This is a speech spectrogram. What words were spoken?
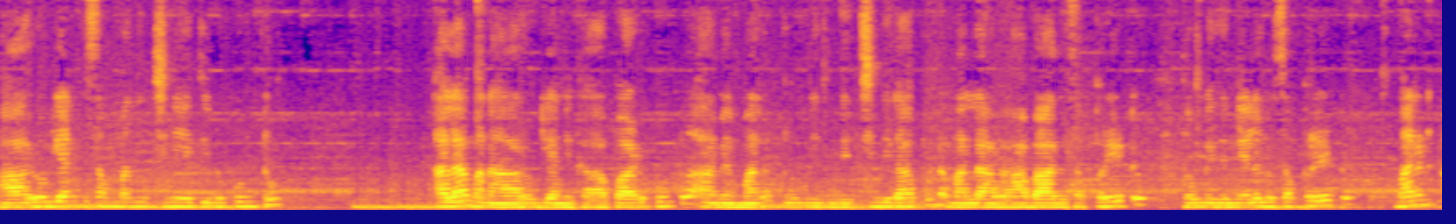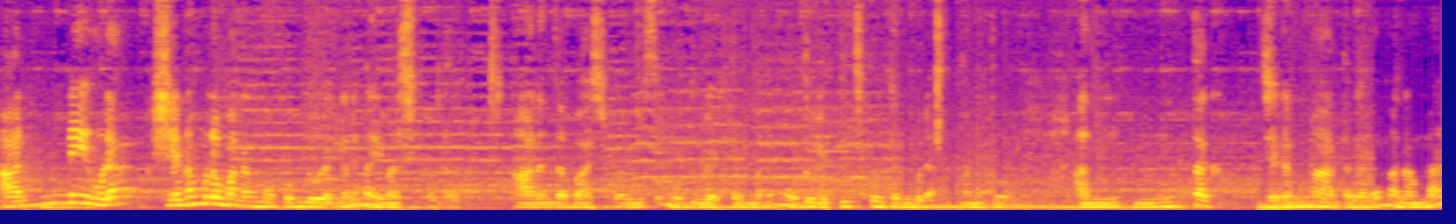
ఆరోగ్యానికి సంబంధించినవి తినుకుంటూ అలా మన ఆరోగ్యాన్ని కాపాడుకుంటూ ఆమె మళ్ళీ భూమికి తెచ్చింది కాకుండా మళ్ళీ ఆ బాధ సపరేటు తొమ్మిది నెలలు సపరేటు మనం అన్నీ కూడా క్షణంలో మనం ముఖం చూడంగానే మనం మర్చిపోతాం. ఆనంద భాషపై చూసి ముద్దు పెడతాడు మనం ముద్దు పెట్టించుకుంటుంది కూడా మనతో. అంత జగన్మాత కదా మనమ్మ.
